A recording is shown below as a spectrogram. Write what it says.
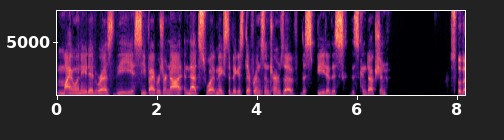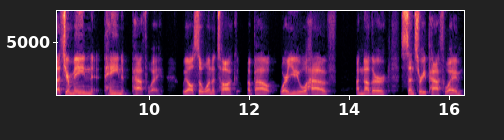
myelinated, whereas the C fibers are not, and that's what makes the biggest difference in terms of the speed of this this conduction. So that's your main pain pathway. We also want to talk about where you will have another sensory pathway,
